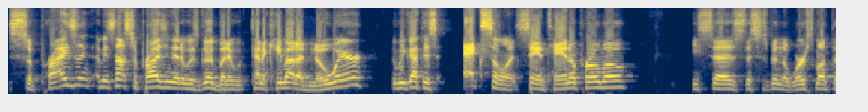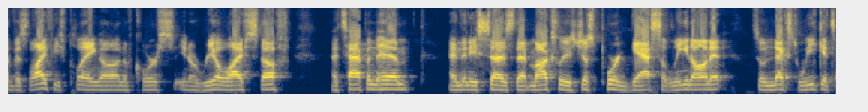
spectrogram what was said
surprising, I mean, it's not surprising that it was good, but it kind of came out of nowhere. And we got this excellent Santana promo. He says this has been the worst month of his life. He's playing on, of course, you know, real life stuff that's happened to him. And then he says that Moxley has just poured gasoline on it. So next week it's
